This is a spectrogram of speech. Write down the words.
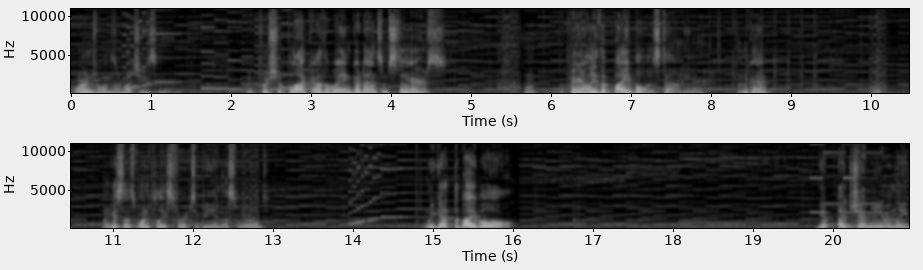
Orange ones are much easier. We push a block out of the way and go down some stairs. Well, apparently the Bible is down here. Okay. I guess that's one place for it to be in this world. We got the Bible! Yep, I genuinely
